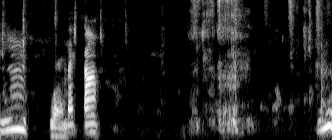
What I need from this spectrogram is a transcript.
음, 와. 맛있다. 음,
